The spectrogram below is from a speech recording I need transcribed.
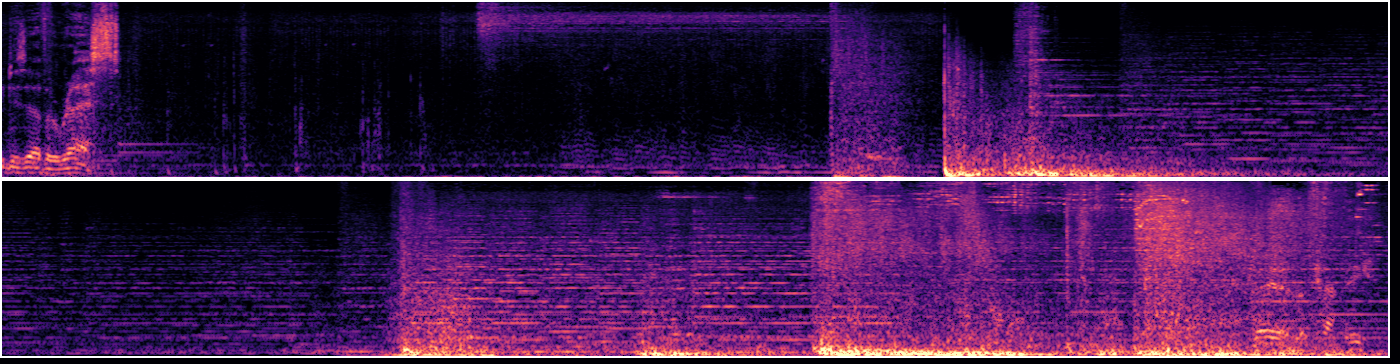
You deserve a rest. Happy.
